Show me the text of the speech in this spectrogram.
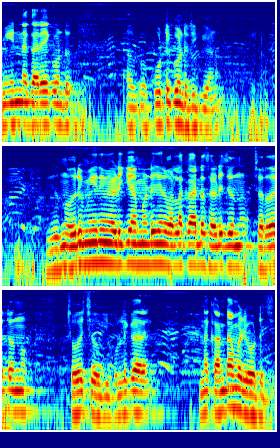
മീനിനെ കരയെ കൊണ്ട് കൂട്ടിക്കൊണ്ടിരിക്കുകയാണ്. ഇതിന്ന് ഒരു മീൻ മേടിക്കാൻ വേണ്ടി ഞാൻ വെള്ളക്കാരന്റെ സൈഡിൽ ചെന്ന് ചെറുതായിട്ടൊന്ന് ചോദിച്ചു നോക്കി. പുള്ളിക്കാരൻ എന്നെ കണ്ടാൻ വഴി ഓട്ടിച്ച്.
